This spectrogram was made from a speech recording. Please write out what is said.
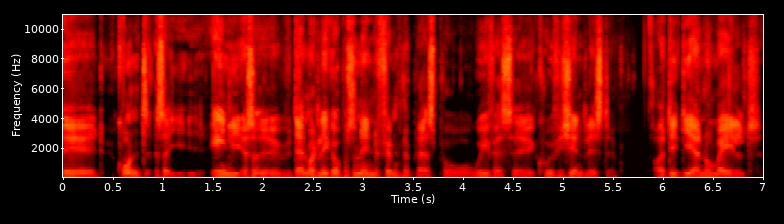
Øh, grund, altså, egentlig, altså, øh, Danmark ligger på sådan en 15. plads på UEFA's øh, koefficientliste, og det giver normalt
